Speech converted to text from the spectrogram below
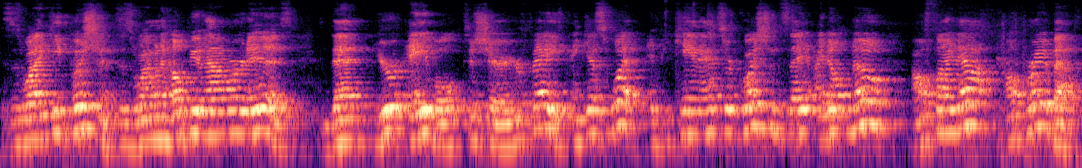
This is why I keep pushing it. This is why I'm going to help you however it is that you're able to share your faith. And guess what? If you can't answer a question, say, I don't know. I'll find out. I'll pray about it.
